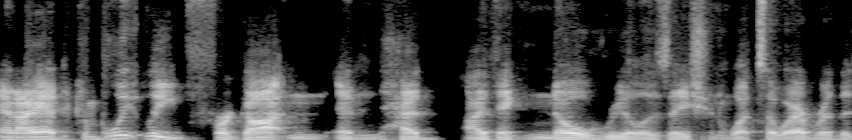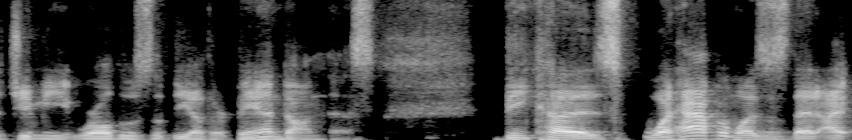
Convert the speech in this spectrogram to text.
and I had completely forgotten and had I think no realization whatsoever that Jimmy Eat World was the other band on this. Because what happened was is that I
